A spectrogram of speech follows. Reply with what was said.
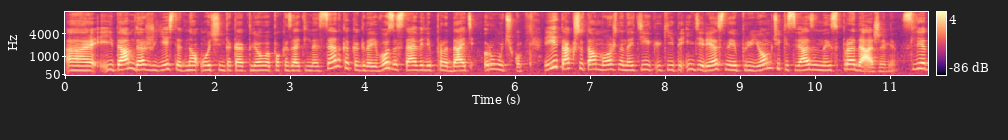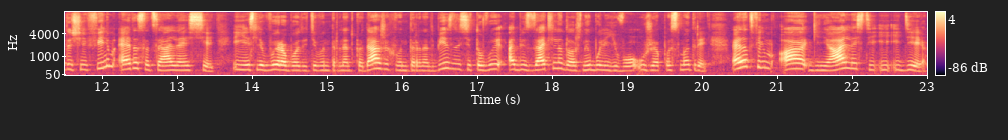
Э, и там даже есть одна очень такая клевая показательная сценка, когда его заставили продать ручку. И так что там можно найти какие-то интересные приемчики, связанные с продажами. Следующий фильм это «Социальная сеть». И если вы работаете в интернет-продажах, в интернет-бизнесе, то вы обязательно должны были его уже посмотреть. Этот фильм о гениальности и идеях.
